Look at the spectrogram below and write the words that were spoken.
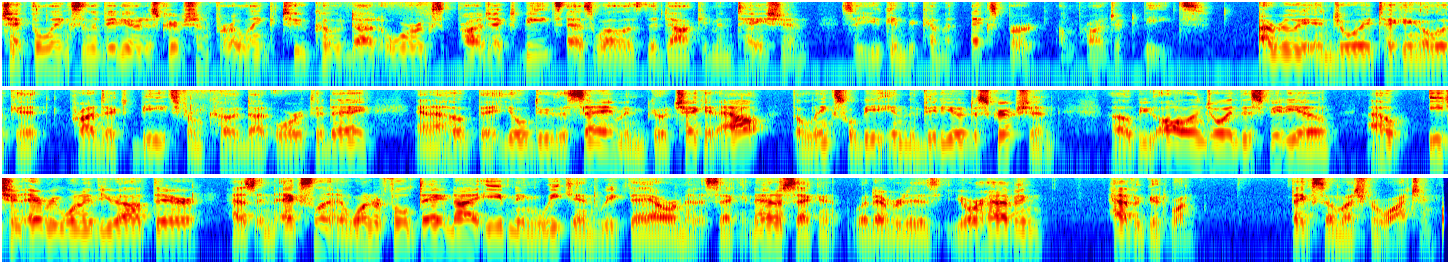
Check the links in the video description for a link to Code.org's Project Beats as well as the documentation so you can become an expert on Project Beats. I really enjoyed taking a look at Project Beats from Code.org today and I hope that you'll do the same and go check it out. The links will be in the video description. I hope you all enjoyed this video. I hope each and every one of you out there has an excellent and wonderful day, night, evening, weekend, weekday, hour, minute, second, nanosecond, whatever it is you're having. Have a good one. Thanks so much for watching.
